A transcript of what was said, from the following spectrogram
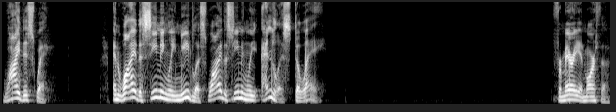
Why this way? And why the seemingly needless, why the seemingly endless delay? For Mary and Martha,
